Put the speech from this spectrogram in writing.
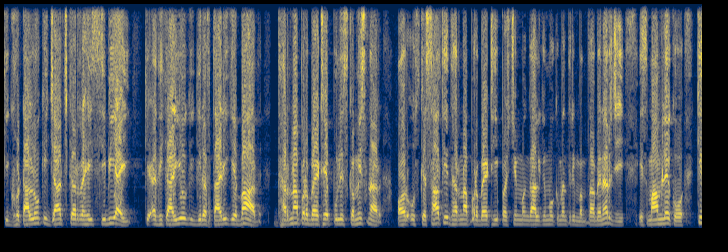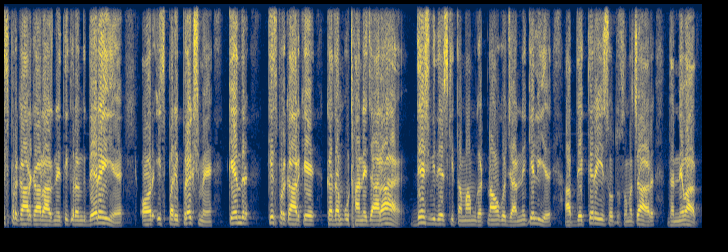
कि घोटालों की जाँच कर रही सीबीआई के अधिकारियों की गिरफ्तारी के बाद धरना पर बैठे पुलिस कमिश्नर और उसके साथ ही धरना पर बैठी पश्चिम बंगाल की मुख्यमंत्री ममता बनर्जी इस मामले को किस प्रकार का राजनीतिक रंग दे रही है और इस परिप्रेक्ष्य में केंद्र किस प्रकार के कदम उठाने जा रहा है। देश विदेश की तमाम घटनाओं को जानने के लिए आप देखते रहिए सोतो समाचार। धन्यवाद।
